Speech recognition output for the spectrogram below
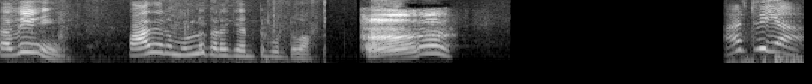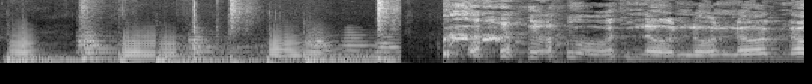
கவி பாதையில முள்ளு கடைக்கு எடுத்து போட்டு வா. no, no, no, no.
